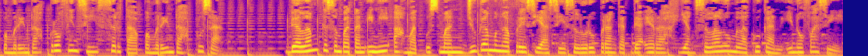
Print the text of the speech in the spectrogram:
pemerintah provinsi serta pemerintah pusat. Dalam kesempatan ini Ahmad Usman juga mengapresiasi seluruh perangkat daerah yang selalu melakukan inovasi.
